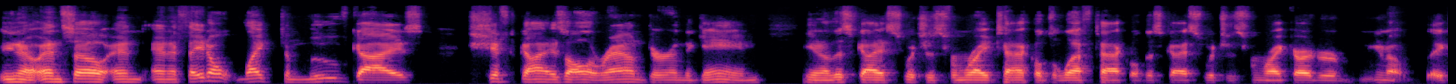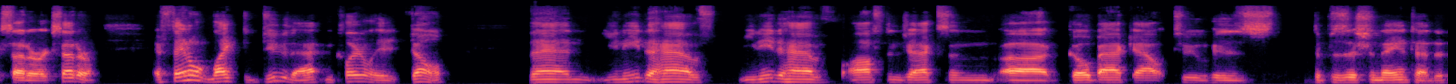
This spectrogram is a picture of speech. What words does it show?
you know, and so and and if they don't like to move guys, shift guys all around during the game, you know, this guy switches from right tackle to left tackle, this guy switches from right guard or you know, et cetera, et cetera. If they don't like to do that, and clearly they don't, then you need to have you need to have Austin Jackson uh, go back out to his the position they intended,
